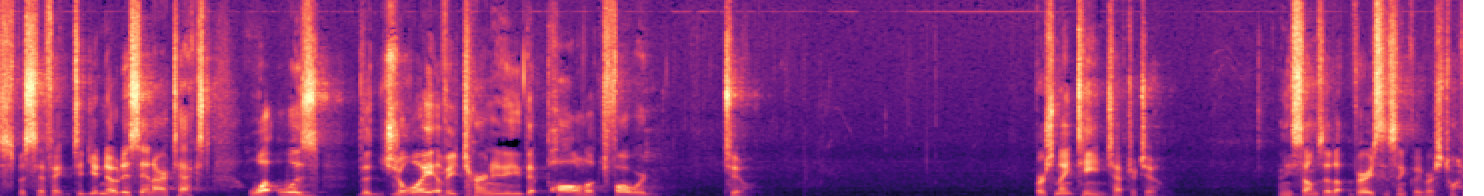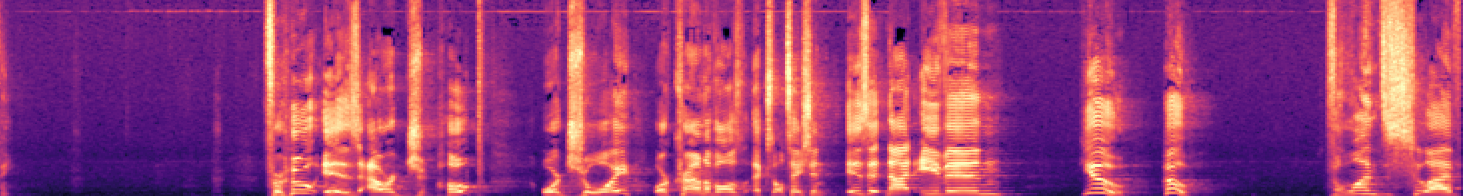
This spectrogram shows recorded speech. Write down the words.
specific. Did you notice in our text what was the joy of eternity that Paul looked forward to? Verse 19, chapter 2. And he sums it up very succinctly, verse 20. For who is our j- hope or joy or crown of all exaltation? Is it not even you? Who? The ones who I've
